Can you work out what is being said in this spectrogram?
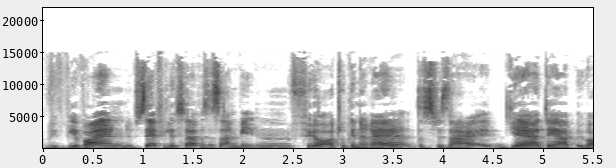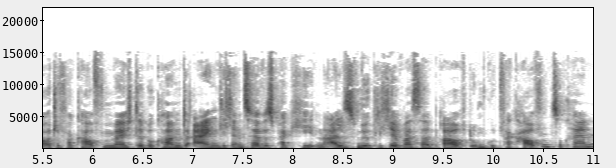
wir wollen sehr viele Services anbieten für Otto generell, dass wir sagen, der, der über Otto verkaufen möchte, bekommt eigentlich ein Servicepaket und alles Mögliche, was er braucht, um gut verkaufen zu können.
